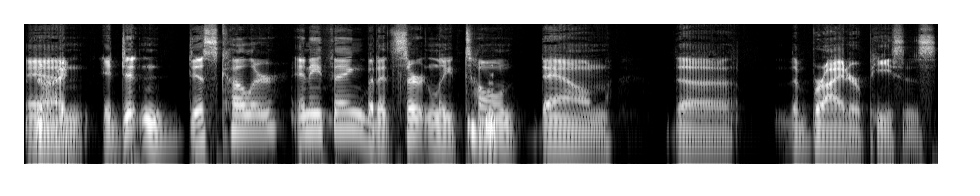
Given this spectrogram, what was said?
and right. it didn't discolor anything, but it certainly mm-hmm. toned mm-hmm. down the the brighter pieces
